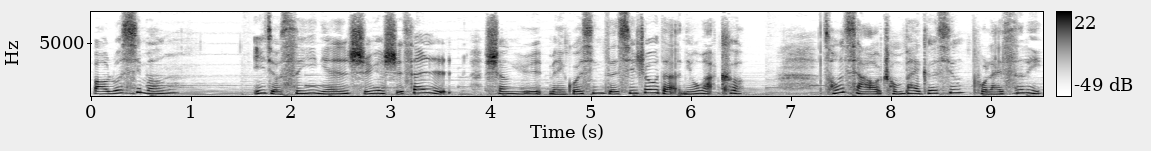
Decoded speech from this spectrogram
保罗·西蒙，一九四一年十月十三日生于美国新泽西州的纽瓦克，从小崇拜歌星普莱斯利，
